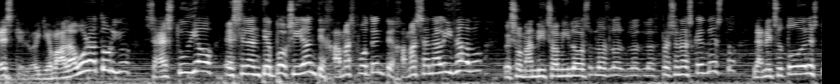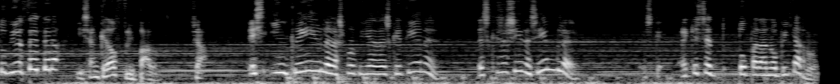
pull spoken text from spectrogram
es que lo he llevado al laboratorio, se ha estudiado, es el antioxidante jamás potente, jamás analizado. Eso me han dicho a mí los, los- los- las personas que es de esto, le han hecho todo el estudio, etcétera, y se han quedado flipados. O sea, es increíble las propiedades que tienen. Es que es así de simple. Es que hay que ser tonto para no pillarlo.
